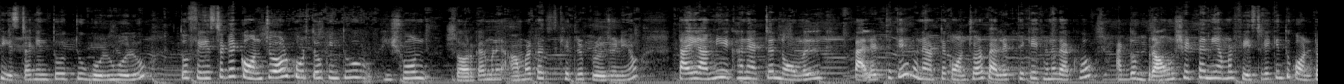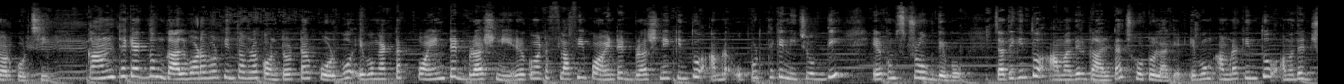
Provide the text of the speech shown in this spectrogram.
ফেসটা কিন্তু একটু গলু গলু। তো ফেসটাকে কন্ট্রোল করতেও কিন্তু ভীষণ দরকার মানে আমার কাছে ক্ষেত্রে প্রয়োজনীয়। তাই আমি এখানে একটা নর্মাল প্যালেট থেকে মানে একটা কন্ট্রোর প্যালেট থেকে এখানে দেখো, একদম ব্রাউন শেডটা নিয়ে আমার ফেসটাকে কিন্তু কন্ট্রোর করছি। কান থেকে একদম গাল বরাবর কিন্তু আমরা কন্ট্রোলটা করব এবং একটা পয়েন্টেড ব্রাশ নিয়ে, এরকম একটা ফ্লাফি পয়েন্টেড ব্রাশ নিয়ে কিন্তু আমরা ওপর থেকে নিচে অবধি এরকম স্ট্রোক দেব, যাতে কিন্তু আমাদের গালটা ছোট লাগে এবং আমরা কিন্তু আমাদের জ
